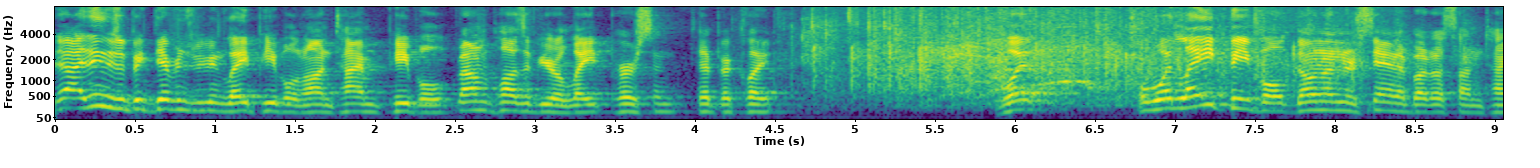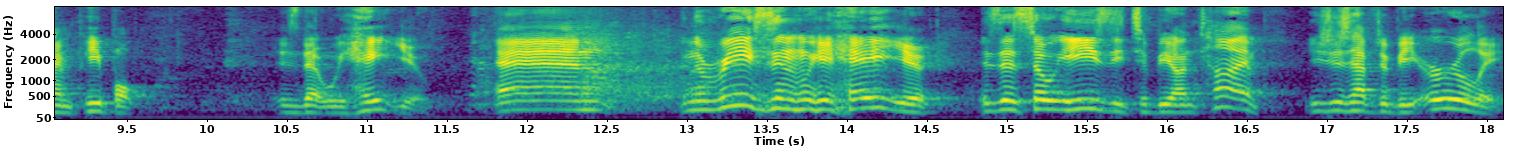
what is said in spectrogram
I think there's a big difference between late people and on time people. Round of applause if you're a late person, typically. What, what late people don't understand about us on time people is that we hate you. And, and the reason we hate you is it's so easy to be on time. You just have to be early.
